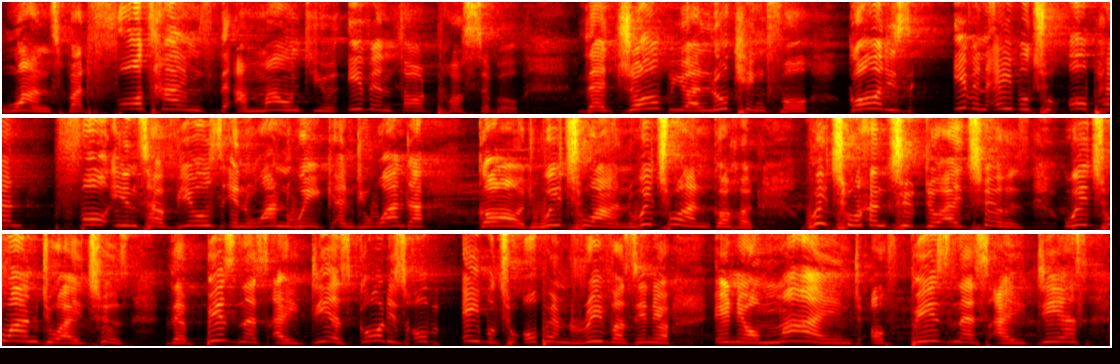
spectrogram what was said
once, but four times the amount you even thought possible the job you are looking for, God is even able to open four interviews in one week, and you wonder, God, which one? Which one, God? Which one do I choose? Which one do I choose? The business ideas, God is able to open rivers in your in your mind of business ideas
